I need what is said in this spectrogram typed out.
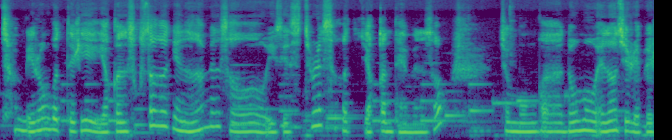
참 이런 것들이 약간 속상하기는 하면서 이게 스트레스가 약간 되면서 좀 뭔가 너무 에너지 레벨이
